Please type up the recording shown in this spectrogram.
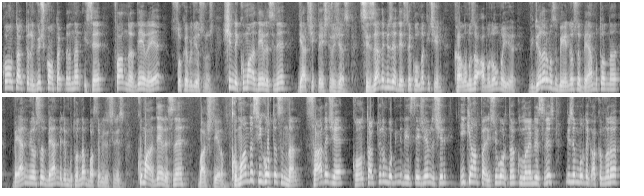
Kontaktörün güç kontaklarından ise fanları devreye sokabiliyorsunuz. Şimdi kumanda devresini gerçekleştireceğiz. Sizler de bize destek olmak için kanalımıza abone olmayı, videolarımızı beğeniyorsa beğen butonuna, beğenmiyorsa beğenmedim butonuna basabilirsiniz. Kumanda devresine başlayalım. Kumanda sigortasından sadece kontaktörün bobinini besleyeceğimiz için 2 amperlik sigorta kullanabilirsiniz. Bizim buradaki akımlara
